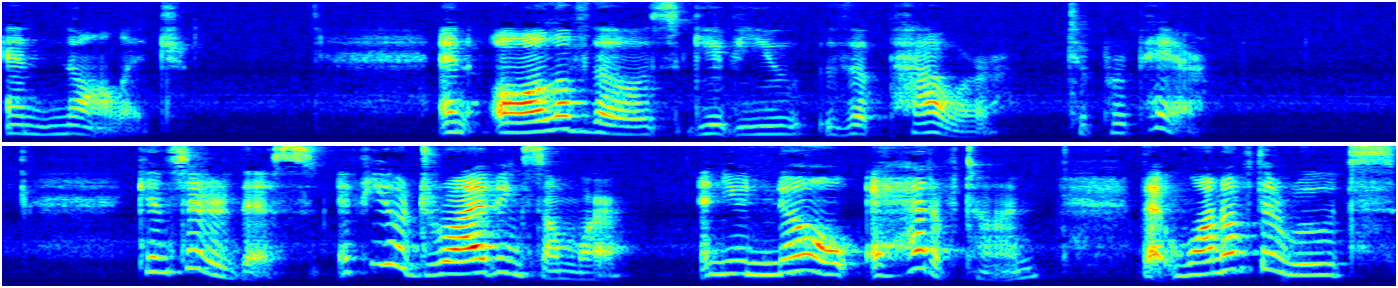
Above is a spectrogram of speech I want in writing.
and knowledge. And all of those give you the power to prepare. Consider this if you are driving somewhere and you know ahead of time that one of the routes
